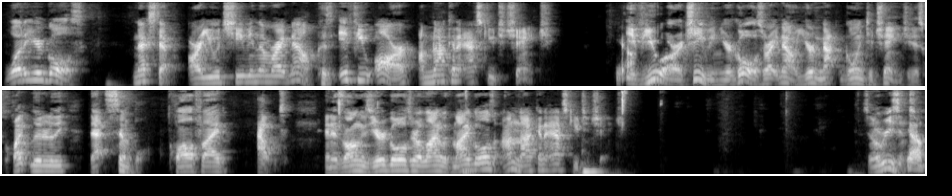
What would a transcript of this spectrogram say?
What are your goals? Next step, are you achieving them right now? Because if you are, I'm not going to ask you to change. Yeah. If you are achieving your goals right now, you're not going to change. It is quite literally that simple. Qualified out. And as long as your goals are aligned with my goals, I'm not going to ask you to change. There's no reason. to. Yeah.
